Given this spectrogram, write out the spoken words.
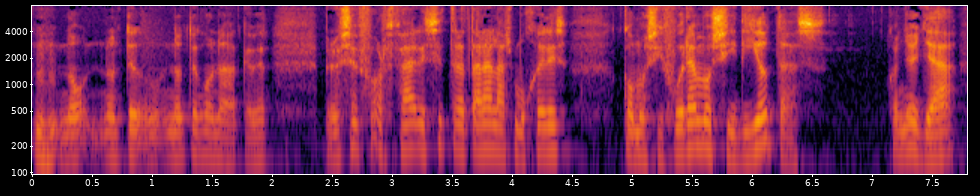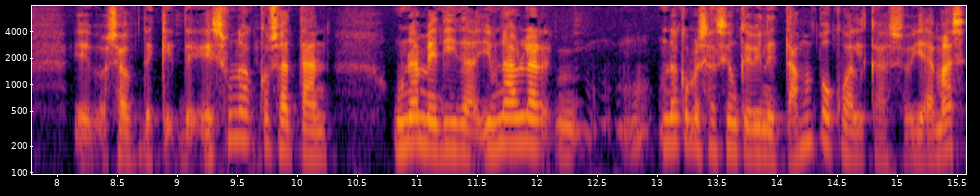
No, no, tengo, no tengo nada que ver. Pero ese forzar, ese tratar a las mujeres como si fuéramos idiotas, coño, ya, eh, o sea, es una cosa tan, una medida y una hablar, una conversación que viene tan poco al caso y además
